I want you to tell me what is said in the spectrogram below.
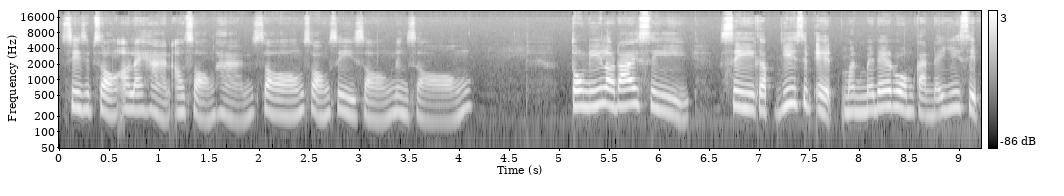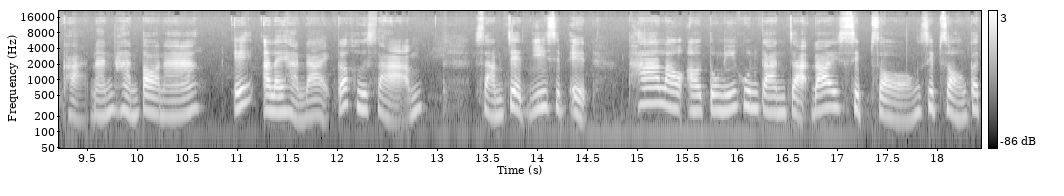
42 เอาอะไรหารเอา 2 หาร 2 2 4 2 1 2 ตรงนี้เราได้ 4 4 กับ 21 มันไม่ได้รวมกันได้ 20 ค่ะ นั้นหารต่อนะ เอ๊ะ อะไรหารได้ ก็คือ 3 3 7 21 ถ้าเราเอาตรงนี้คูณกันจะได้ 12 12 กับ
